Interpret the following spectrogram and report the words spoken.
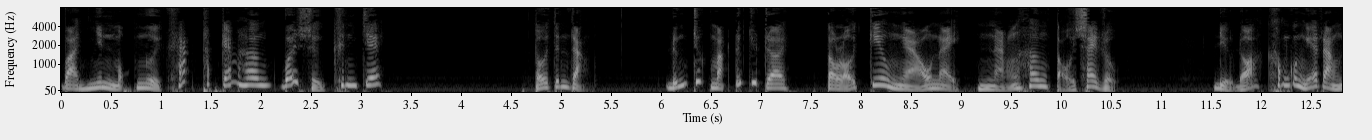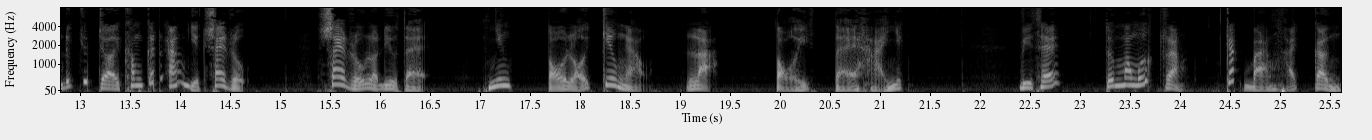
và nhìn một người khác thấp kém hơn với sự khinh chế, tôi tin rằng, đứng trước mặt Đức Chúa Trời, tội lỗi kiêu ngạo này nặng hơn tội say rượu. Điều đó không có nghĩa rằng Đức Chúa Trời không kết án việc say rượu. Say rượu là điều tệ, nhưng tội lỗi kiêu ngạo là tội tệ hại nhất. Vì thế, tôi mong ước rằng các bạn phải cần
